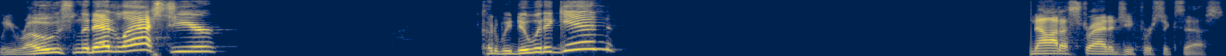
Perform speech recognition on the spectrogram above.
we rose from the dead last year. Could we do it again? Not a strategy for success.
